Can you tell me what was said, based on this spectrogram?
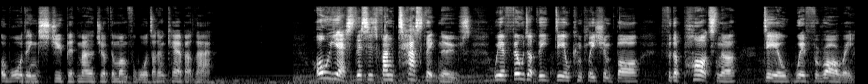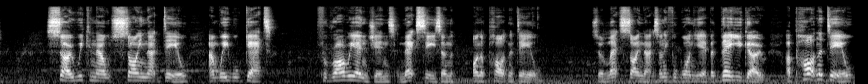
awarding stupid Manager of the Month awards. I don't care about that. Oh yes, this is fantastic news. We have filled up the deal completion bar for the partner deal with Ferrari. So we can now sign that deal and we will get Ferrari engines next season on a partner deal. So let's sign that. It's only for one year, but there you go. A partner deal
